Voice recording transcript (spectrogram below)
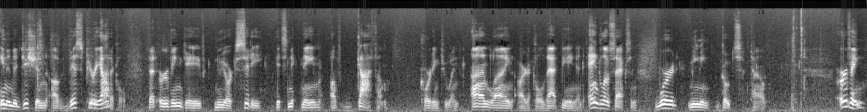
in an edition of this periodical that Irving gave New York City its nickname of Gotham, according to an online article, that being an Anglo Saxon word meaning goat's town. Irving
